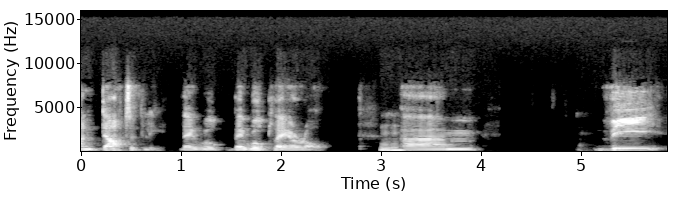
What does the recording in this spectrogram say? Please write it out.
undoubtedly they will they will play a role. Mm-hmm. Um, the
